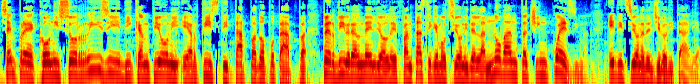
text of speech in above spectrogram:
sempre con i sorrisi di campioni e artisti tappa dopo tappa per vivere al meglio le fantastiche emozioni della 95esima edizione del Giro d'Italia.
